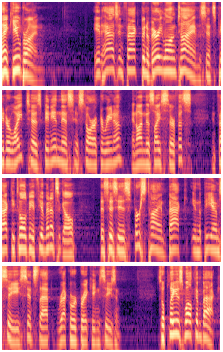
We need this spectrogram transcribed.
Thank you, Brian. It has, in fact, been a very long time since Peter White has been in this historic arena and on this ice surface. In fact, he told me a few minutes ago this is his first time back in the PMC since that record breaking season. So please welcome back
